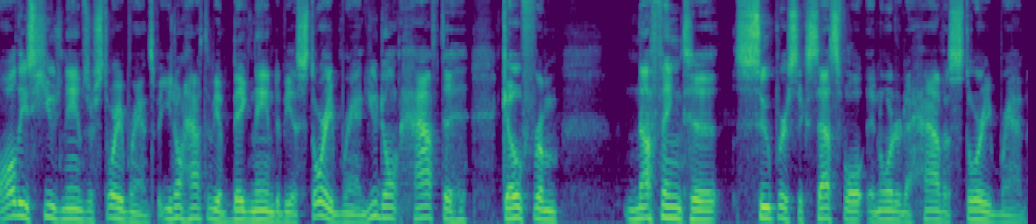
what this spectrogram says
all these huge names are story brands, but you don't have to be a big name to be a story brand. You don't have to go from nothing to super successful in order to have a story brand.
